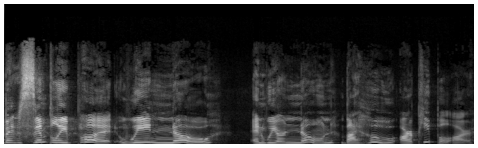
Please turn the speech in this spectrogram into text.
But simply put, we know and we are known by who our people are.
